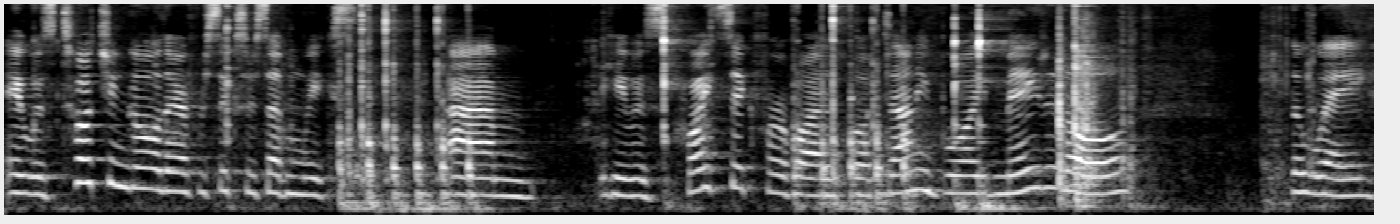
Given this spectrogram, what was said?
It was touch and go there for six or seven weeks. Um, he was quite sick for a while, but Danny Boy made it all the way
